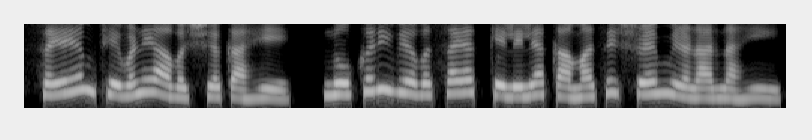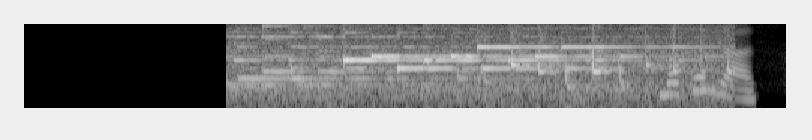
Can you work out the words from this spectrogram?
संयम ठेवणे आवश्यक आहे. नोकरी व्यवसायात केलेल्या कामाचे श्रेय मिळणार नाही. मकर रास.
